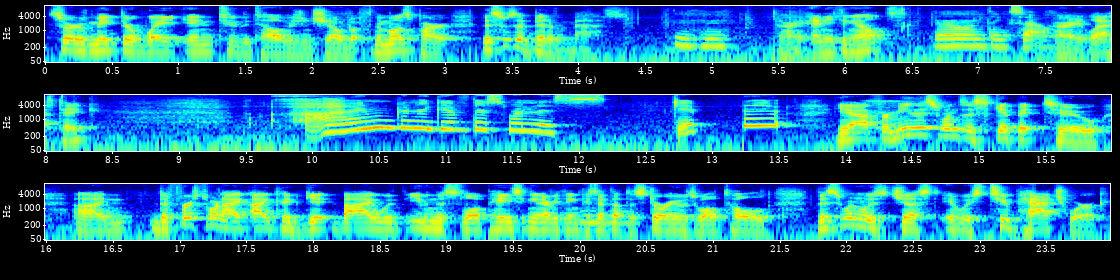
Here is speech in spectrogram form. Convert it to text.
sort of make their way into the television show, but for the most part, this was a bit of a mess. Mm-hmm. All right. Anything else? No, I don't think so. All right. Last take. I'm gonna give this one a skip it. Yeah, for me, this one's a skip it too. Uh, the first one I, I could get by with even the slow pacing and everything because I thought the story was well told. This one was just, it was too patchwork.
